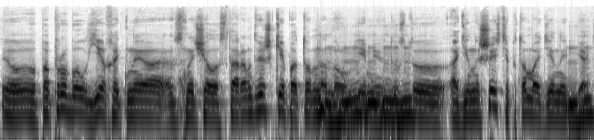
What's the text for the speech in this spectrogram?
Угу. Попробовал ехать на сначала старом движке, потом на новом. Угу, Я имею в виду, что 1.6, а потом 1.5. Угу.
